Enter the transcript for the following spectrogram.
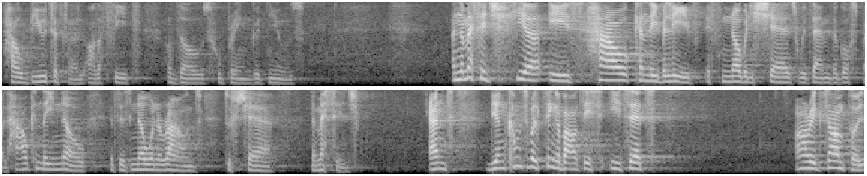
how beautiful are the feet of those who bring good news. And the message here is how can they believe if nobody shares with them the gospel? How can they know if there's no one around to share the message? And the uncomfortable thing about this is that our example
